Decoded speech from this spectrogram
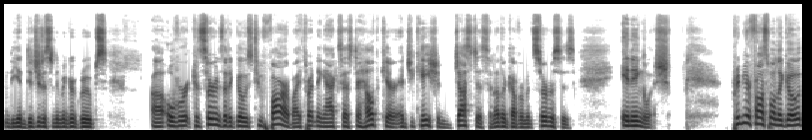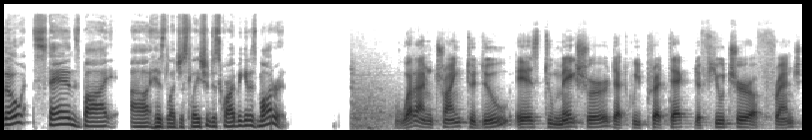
the indigenous and immigrant groups, uh, over concerns that it goes too far by threatening access to healthcare, education, justice, and other government services in English. Premier Francois Legault, though, stands by uh, his legislation, describing it as moderate. What I'm trying to do is to make sure that we protect the future of French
